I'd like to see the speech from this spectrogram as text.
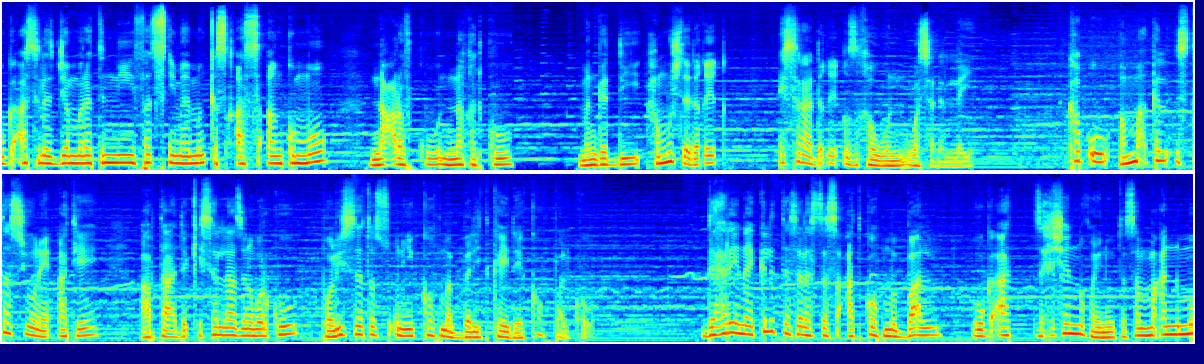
ውግኣት ስለ ዝጀመረትኒ ፈጺመ ምንቅስቓስ ሰኣንኩ እሞ እናዕረፍኩ እናኸድኩ መንገዲ ሓሙሽተ ደቒቕ ዕስራ ደቒቕ ዝኸውን ወሰደለይ። ካብኡ ኣብ ማእከል እስታስዮነይ ኣትየ ኣብታ ደቂሰላ ዝነበርኩ ፖሊስ ዘተስኡኒ ኮፍ መበሊት ከይደ ኮፍ በልኩ። ድሕሪ ናይ ክልተ ሰለስተ ሰዓት ኮፍ ምባል ውግኣት ዝሕሸኒ ኮይኑ ተሰማዓኒ እሞ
